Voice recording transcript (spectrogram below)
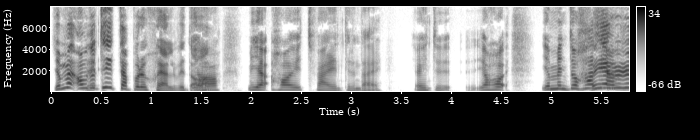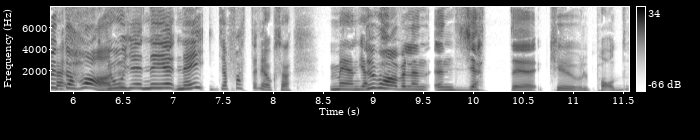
Ja, men om du tittar på dig själv idag. Ja, men jag har ju tyvärr inte den där... Jag inte, jag har, ja, men då hade Vad är det jag, du inte har? Jo, jag, nej, nej, jag fattar det också. Men jag, Du har väl en, en jättekul podd?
